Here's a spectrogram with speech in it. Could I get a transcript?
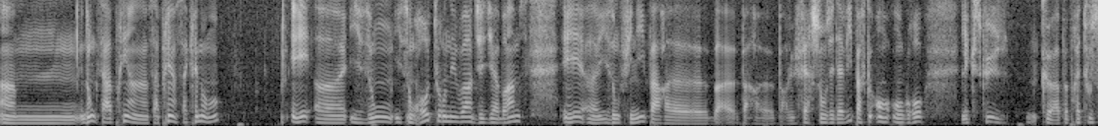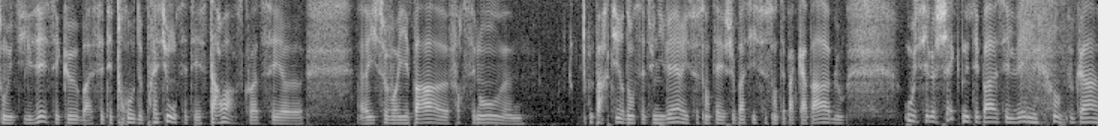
Donc ça a pris un, ça a pris un sacré moment. Et euh, ils, ont, ils sont retournés voir J.J. Abrams et euh, ils ont fini par, euh, bah, par, par lui faire changer d'avis parce qu'en en gros, l'excuse que à peu près tous ont utilisée, c'est que bah, c'était trop de pression, c'était Star Wars. Quoi. C'est, ils se voyaient pas forcément partir dans cet univers, ils se sentaient, je sais pas s'ils se sentaient pas capables ou, ou si le chèque n'était pas assez élevé, mais en tout cas,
